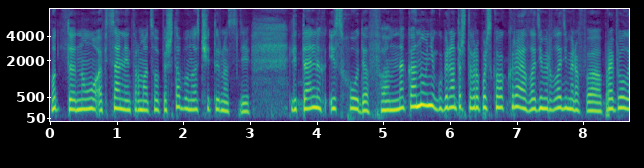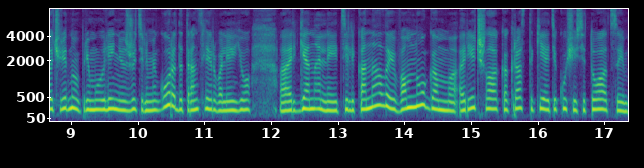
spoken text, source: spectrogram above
Вот, э, но официальная информация оперштаба у нас 14 летальных исходов. Накануне губернатор Ставропольского края Владимир Владимиров провел очередную прямую линию с жителями жителями города, транслировали ее а, региональные телеканалы. Во многом речь шла как раз-таки о текущей ситуации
